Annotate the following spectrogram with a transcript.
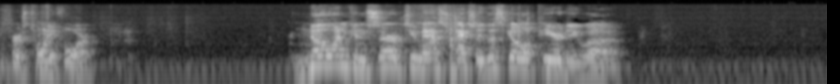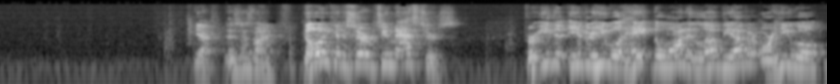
verse 24, no one can serve two masters. Actually, let's go up here to. Uh, yeah, this is fine. No one can serve two masters. For either, either he will hate the one and love the other, or he will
